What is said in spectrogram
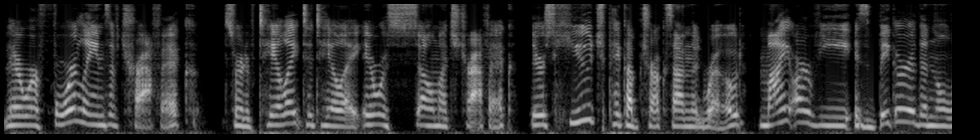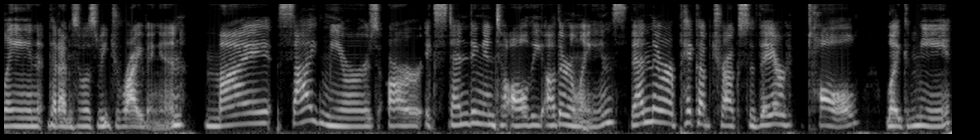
There were four lanes of traffic, sort of taillight to taillight. There was so much traffic. There's huge pickup trucks on the road. My RV is bigger than the lane that I'm supposed to be driving in. My side mirrors are extending into all the other lanes. Then there are pickup trucks, so they are tall like me,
